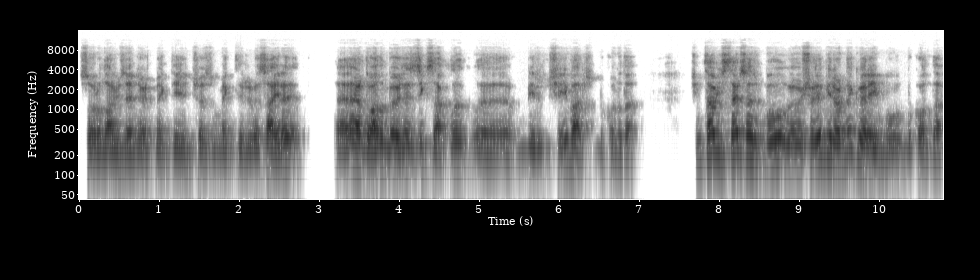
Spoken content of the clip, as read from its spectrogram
sorunlar üzerine örtmek değil, çözülmektir vesaire. E, Erdoğan'ın böyle zikzaklı e, bir şeyi var bu konuda. Şimdi tabii isterseniz bu e, şöyle bir örnek vereyim bu, bu konuda.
